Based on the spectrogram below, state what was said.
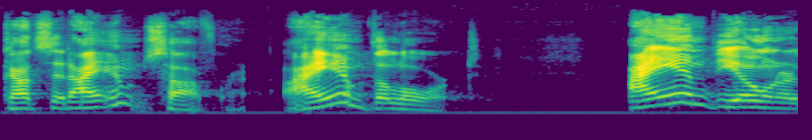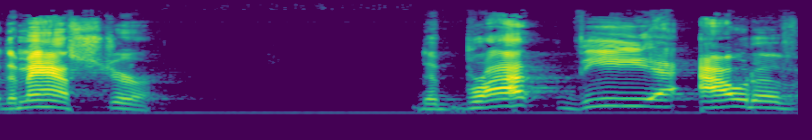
God said, I am sovereign. I am the Lord. I am the owner, the master that brought thee out of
